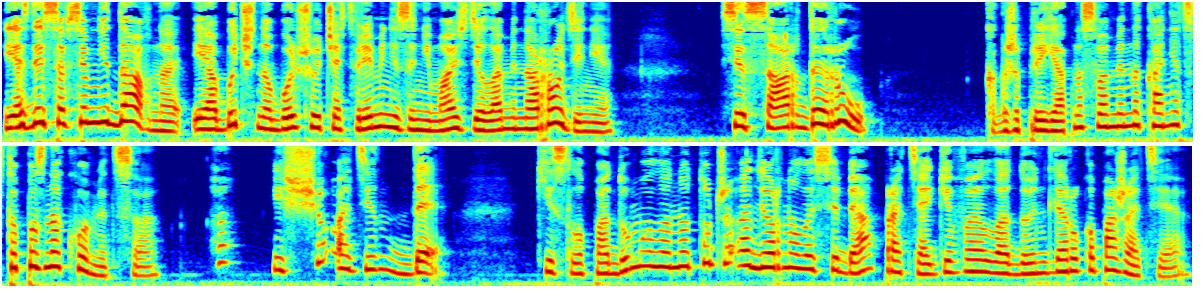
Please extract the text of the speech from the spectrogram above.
Я здесь совсем недавно и обычно большую часть времени занимаюсь делами на родине. Сесар де Ру. Как же приятно с вами наконец-то познакомиться. Ха, еще один «Д». Кисло подумала, но тут же одернула себя, протягивая ладонь для рукопожатия.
